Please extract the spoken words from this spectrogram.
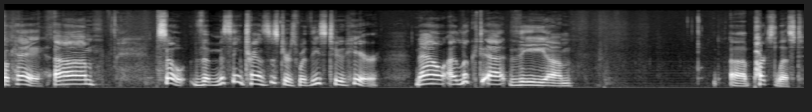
Okay, um, so the missing transistors were these two here. Now I looked at the um, uh, parts list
